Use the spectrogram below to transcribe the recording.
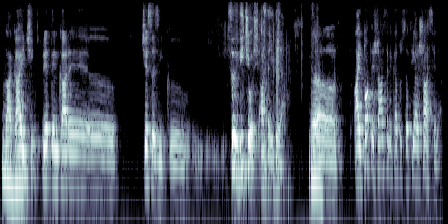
Dacă mm-hmm. ai cinci prieteni care, uh, ce să zic, uh, sunt vicioși, asta e ideea. Da. Uh, ai toate șansele ca tu să fii al șaselea.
